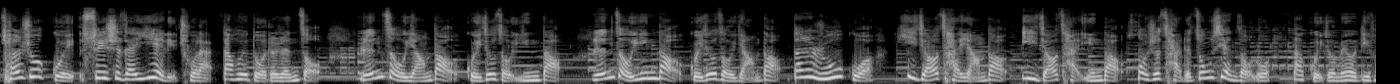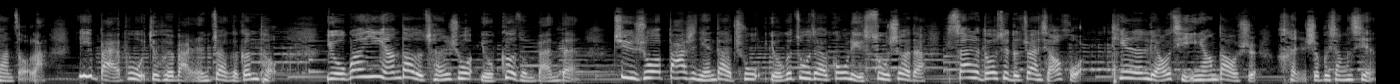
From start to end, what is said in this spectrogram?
传说鬼虽是在夜里出来，但会躲着人走，人走阳道，鬼就走阴道。人走阴道，鬼就走阳道。但是如果一脚踩阳道，一脚踩阴道，或是踩着中线走路，那鬼就没有地方走了，一百步就会把人转个跟头。有关阴阳道的传说有各种版本。据说八十年代初，有个住在宫里宿舍的三十多岁的转小伙。听人聊起阴阳道士，很是不相信。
